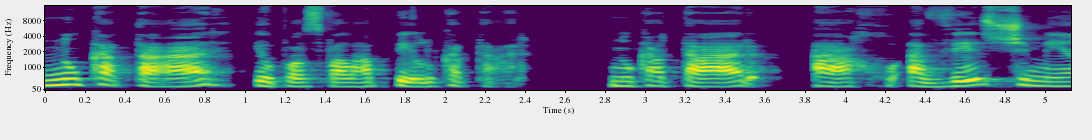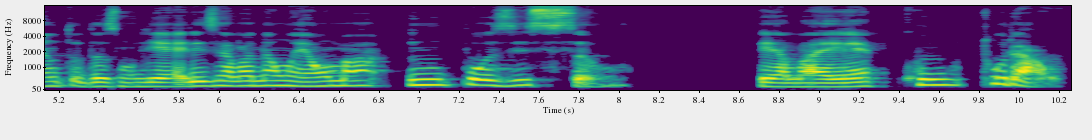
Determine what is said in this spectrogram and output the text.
no Catar, eu posso falar pelo Catar. No Catar, a, a vestimenta das mulheres ela não é uma imposição, ela é cultural.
